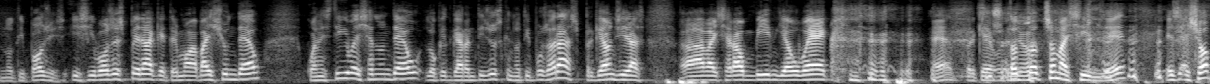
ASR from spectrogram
no t'hi posis. I si vols esperar que tremo- baixi un 10, quan estigui baixant un 10, el que et garanteixo és que no t'hi posaràs, perquè llavors diràs, ah, baixarà un 20, ja ho veig. eh? Perquè Sí, sí, tot, tots som així, eh? és, això,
